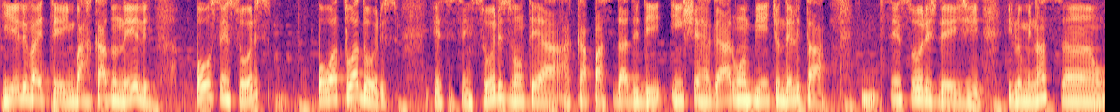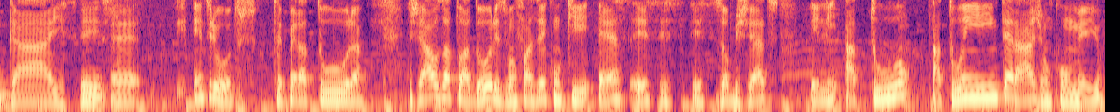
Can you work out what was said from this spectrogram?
e ele vai ter embarcado nele ou sensores ou atuadores. Esses sensores vão ter a, a capacidade de enxergar o ambiente onde ele está. Sensores desde iluminação, gás, é, entre outros, temperatura. Já os atuadores vão fazer com que es- esses, esses objetos ele atuam, atuem e interajam com o meio.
